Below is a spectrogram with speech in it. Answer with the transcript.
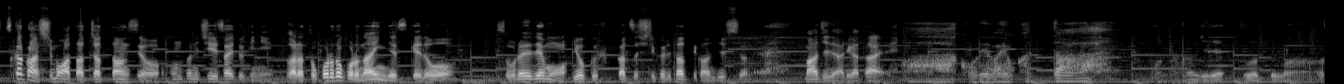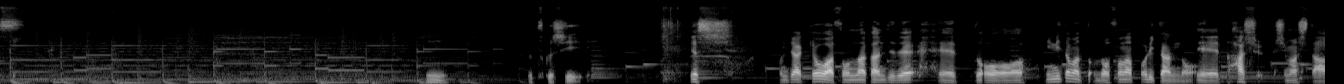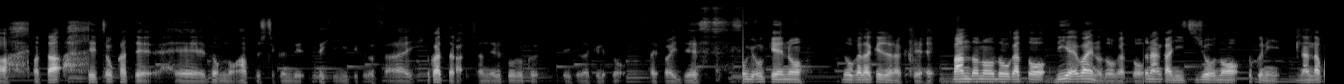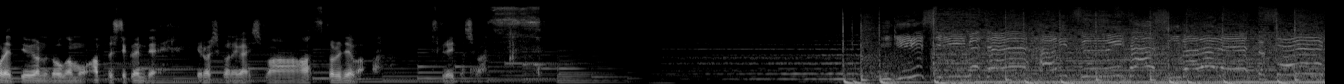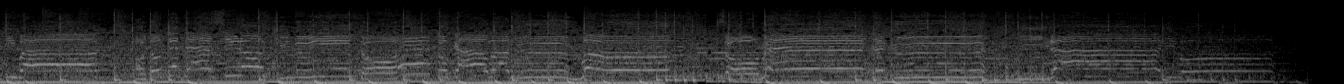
2日間霜当たっちゃったんですよ。本当に小さい時に。だからところどころないんですけど、それでもよく復活してくれたって感じですよね。マジでありがたい。ああ、これは良かった。こんな感じで育ってます。うん。美しい。よし。じゃあ今日はそんな感じで、えー、っと、ミニトマトロソナポリタンの、えー、っと、ハッシュしました。また、成長過程、えー、どんどんアップしていくんで、ぜひ見てください。よかったらチャンネル登録していただけると幸いです。工業系の動画だけじゃなくて、バンドの動画と DIY の動画と、なんか日常の特になんだこれっていうような動画もアップしていくんで、よろしくお願いします。それでは、失礼いたします。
